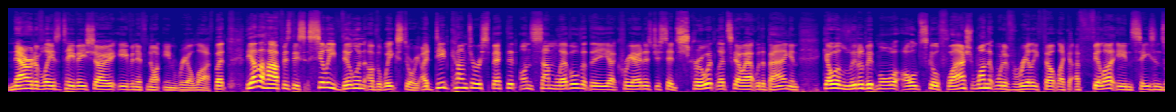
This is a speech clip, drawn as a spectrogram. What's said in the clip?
narratively as a TV show, even if not in real life. But the other half is this silly villain of the week story. I did come to respect it on some level that the uh, creators just said, screw it, let's go out with a bang and go a little bit more old school Flash, one that would have really felt like a filler in seasons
